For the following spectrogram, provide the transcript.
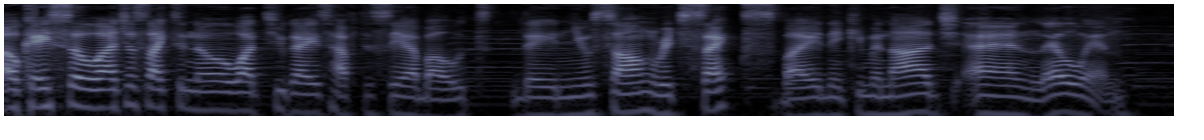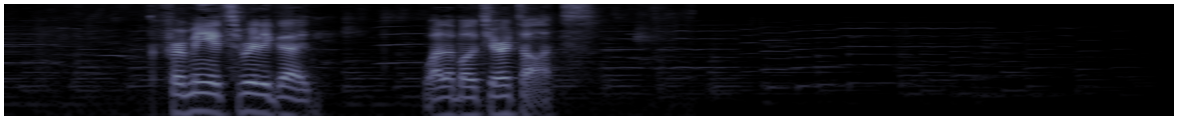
Okay, so I just like to know what you guys have to say about the new song Rich Sex by Nicki Minaj and Lil Wayne. For me, it's really good. What about your thoughts?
